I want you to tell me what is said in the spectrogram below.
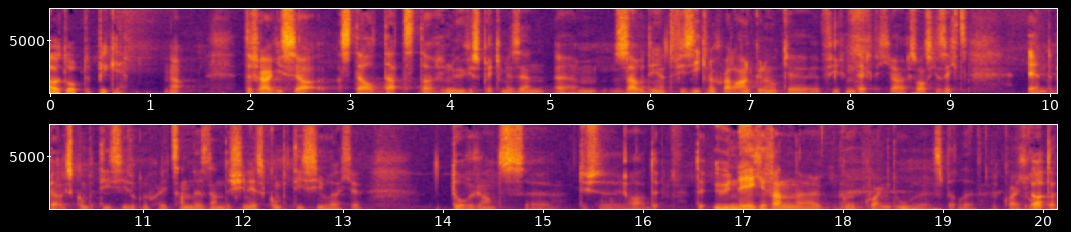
auto op te pikken. Ja. De vraag is, ja, stel dat daar nu gesprekken mee zijn, um, zou die het fysiek nog wel aankunnen ook, hè? 34 jaar, zoals gezegd. En de Belgische competitie is ook nog wel iets anders dan de Chinese competitie, waar je doorgaans uh, tussen ja, de, de U9 van uh, Guangzhou speelde, qua grootte.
